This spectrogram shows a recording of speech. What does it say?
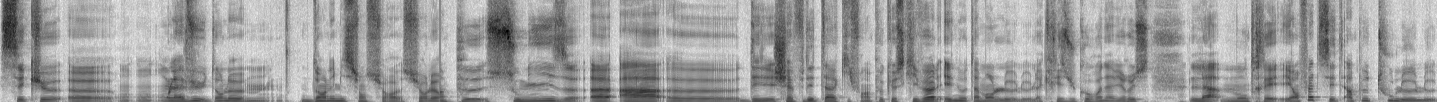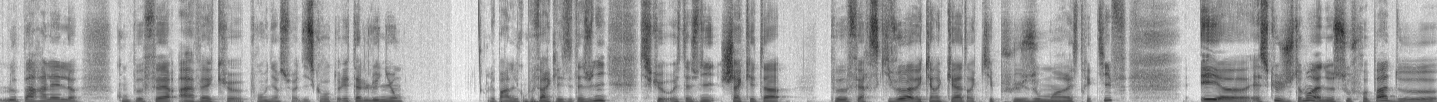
C'est que euh, on, l'a vu dans le dans l'émission sur, sur le... Un peu soumise à, des chefs d'État qui font un peu que ce qu'ils veulent. Et notamment le, la crise du coronavirus l'a montré. Et en fait c'est un peu tout le, le parallèle qu'on peut faire avec pour revenir sur le discours de l'état de l'Union, le parallèle qu'on peut faire avec les États-Unis, c'est qu'aux États-Unis, chaque État peut faire ce qu'il veut avec un cadre qui est plus ou moins restrictif. Et euh, est-ce que justement elle ne souffre pas de euh,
